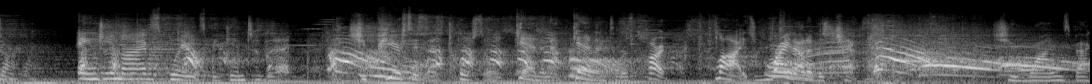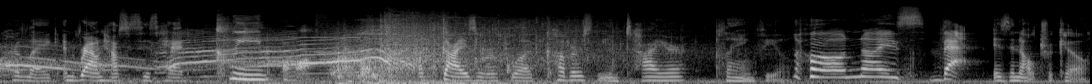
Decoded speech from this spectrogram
dark. Angel Knives' blades begin to glow. She pierces his torso again and again until his heart flies right out of his chest. She winds back her leg and roundhouses his head clean off. A geyser of blood covers the entire playing field. Oh, nice. That is an ultra kill.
